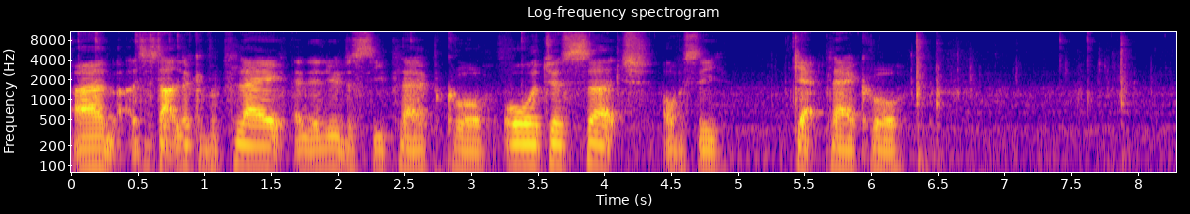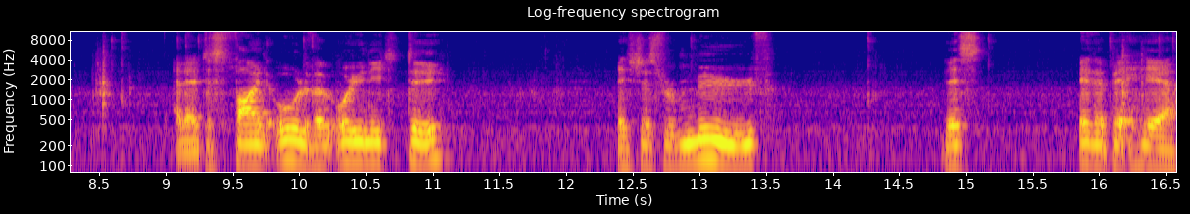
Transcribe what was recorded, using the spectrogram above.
Um, just start looking for play and then you just see player core. Or just search obviously get player core. And then just find all of them. All you need to do is just remove this inner bit here.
